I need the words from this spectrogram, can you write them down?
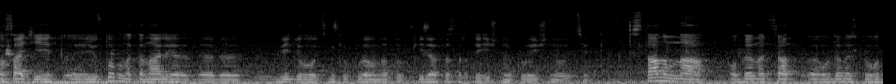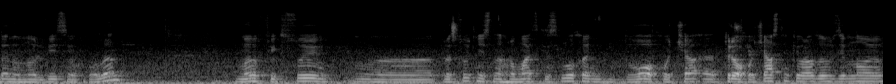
На сайті YouTube, на каналі відділу оцінки впливу на довкілля та стратегічної екологічної оцінки. Станом на 11, е, 11 годину 08 хвилин ми фіксуємо е, присутність на громадських слухань двох е, трьох учасників разом зі мною.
